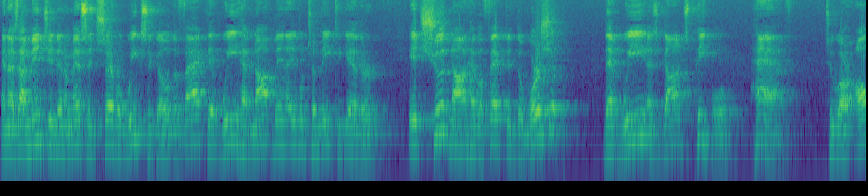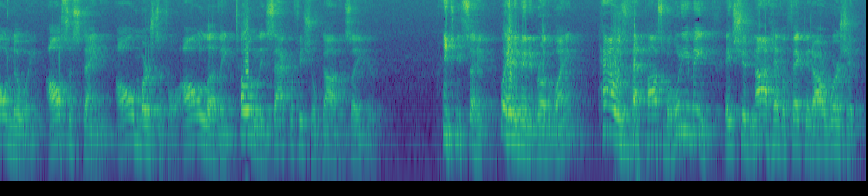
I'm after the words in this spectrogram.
And as I mentioned in a message several weeks ago, the fact that we have not been able to meet together, it should not have affected the worship that we as God's people have to our all knowing, all sustaining, all merciful, all loving, totally sacrificial God and Savior. And you say, wait a minute, Brother Wayne, how is that possible? What do you mean it should not have affected our worship?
